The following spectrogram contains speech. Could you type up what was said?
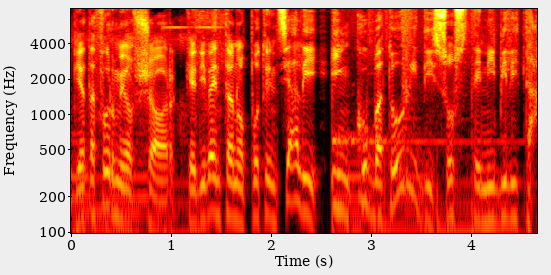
Piattaforme offshore che diventano potenziali incubatori di sostenibilità.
